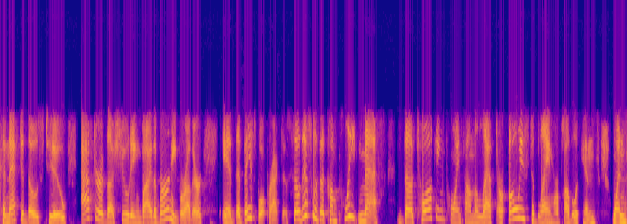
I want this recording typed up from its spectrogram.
connected those two after the shooting by the Bernie brother at the baseball practice. So this was a complete mess the talking points on the left are always to blame Republicans when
